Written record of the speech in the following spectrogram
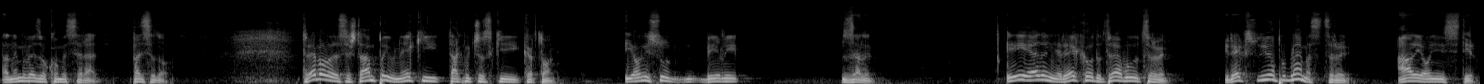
ali nema veze o kome se radi. Pazi sad ovo. Trebalo da se štampaju neki takmičarski kartoni. I oni su bili zeleni. I jedan je rekao da treba budu crveni. I rekli su da ima problema sa crvenim. Ali on je insistirao.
